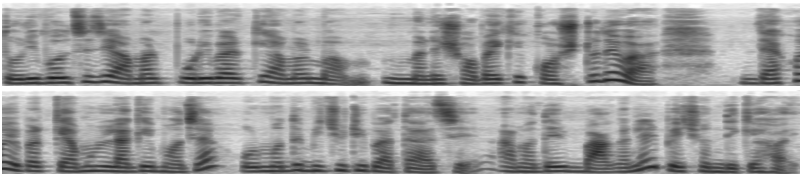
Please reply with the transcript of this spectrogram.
তরি বলছে যে, আমার পরিবারকে, আমার মানে সবাইকে কষ্ট দেওয়া, দেখো এবার কেমন লাগে মজা। ওর মধ্যে বিচুটি পাতা আছে, আমাদের বাগানের পেছন দিকে হয়।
